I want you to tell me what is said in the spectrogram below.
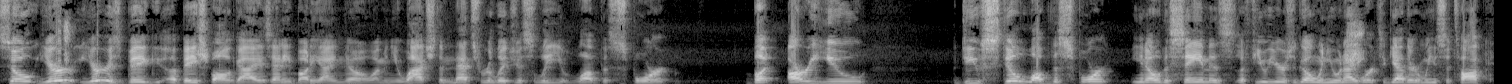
So you're you're as big a baseball guy as anybody I know. I mean, you watch the Mets religiously, you love the sport. But are you do you still love the sport, you know, the same as a few years ago when you and I worked together and we used to talk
